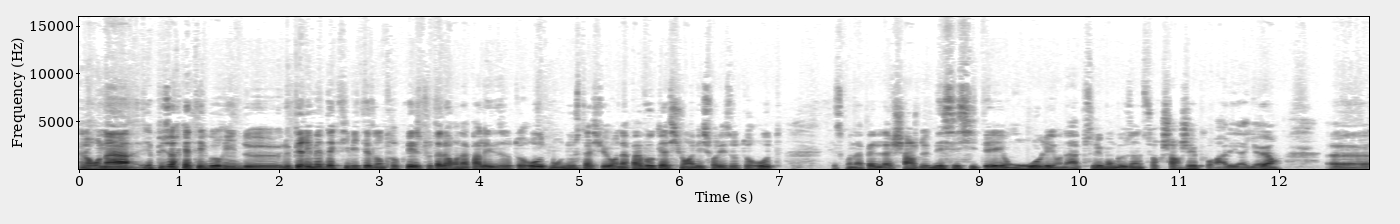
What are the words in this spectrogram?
Alors on a, il y a plusieurs catégories de le périmètre d'activité de l'entreprise. Tout à l'heure on a parlé des autoroutes. Bon nous station, on n'a pas vocation à aller sur les autoroutes. C'est ce qu'on appelle la charge de nécessité. On roule et on a absolument besoin de se recharger pour aller ailleurs. Euh,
